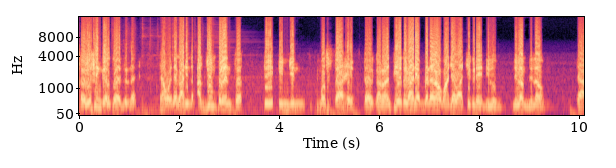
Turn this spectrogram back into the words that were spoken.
सर्व्हिसिंग करत राहिलेलं आहे. त्यामुळे त्या गाडीचं अजूनपर्यंत ते इंजिन मस्त आहे. तर कारण ती आता गाडी आपल्याला माझ्या वाचीकडे निलम निलम निलम. त्या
